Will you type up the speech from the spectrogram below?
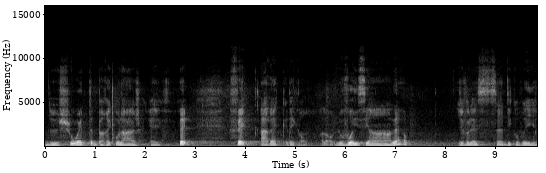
De chouettes bricolages est fait. Fait avec des glands. Alors, je vois ici un verbe. Je vous laisse découvrir.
